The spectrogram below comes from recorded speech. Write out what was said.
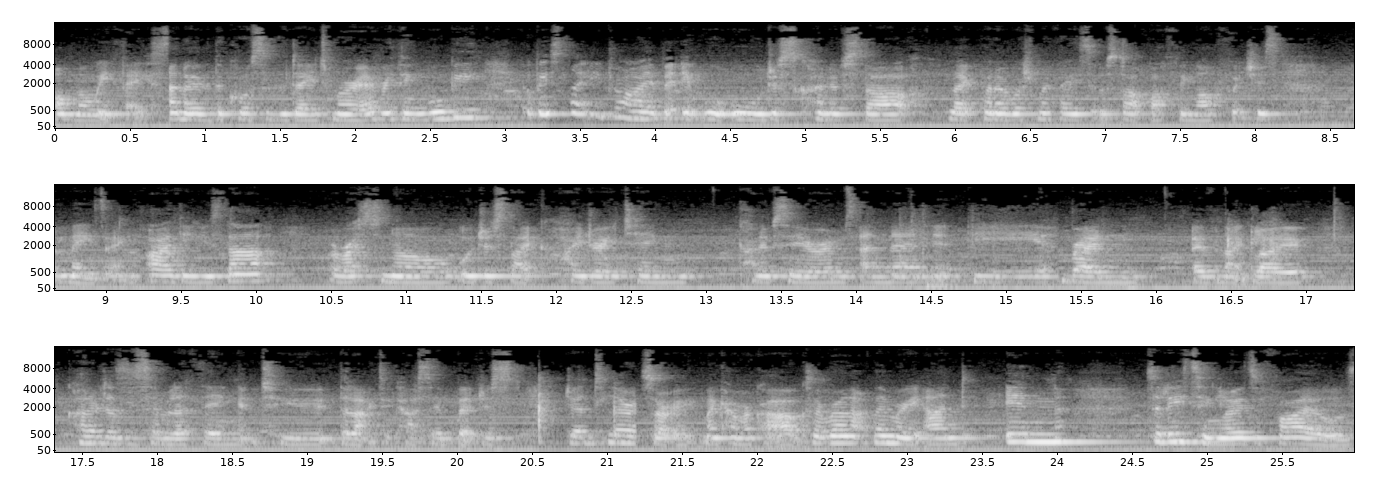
on my wee face and over the course of the day tomorrow everything will be it'll be slightly dry but it will all just kind of start like when I wash my face it will start buffing off which is amazing I either use that a retinol or just like hydrating kind of serums and then the Ren Overnight Glow kind of does a similar thing to the lactic acid but just gentler. Sorry, my camera cut out because I ran out of memory and in deleting loads of files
